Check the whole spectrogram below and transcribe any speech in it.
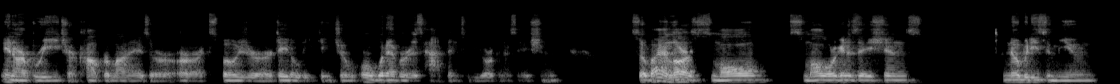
in our breach or compromise or, or exposure or data leakage or, or whatever has happened to the organization. So by and large small small organizations nobody's immune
